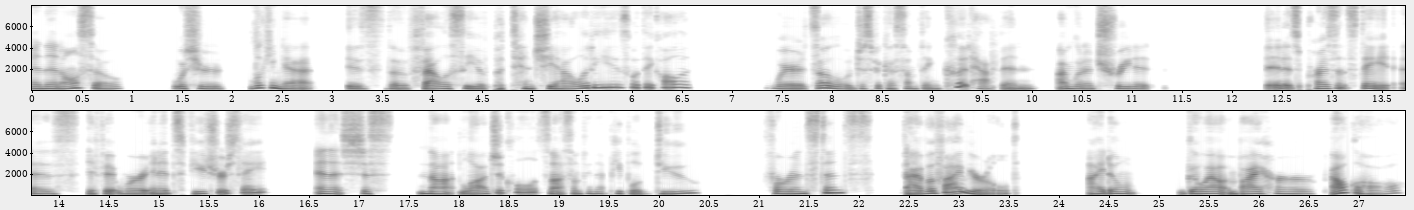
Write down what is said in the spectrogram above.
And then also, what you're looking at is the fallacy of potentiality, is what they call it, where it's, oh, just because something could happen, I'm going to treat it in its present state as if it were in its future state. And it's just not logical. It's not something that people do. For instance, I have a five year old. I don't go out and buy her alcohol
